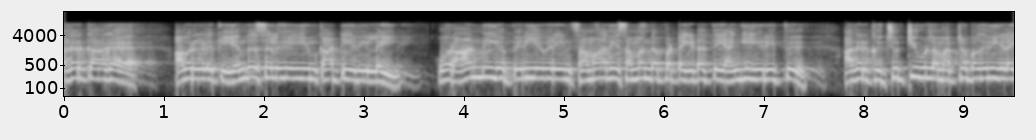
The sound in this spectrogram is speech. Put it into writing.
அதற்காக அவர்களுக்கு எந்த சலுகையையும் காட்டியதில்லை. ஓர் ஆன்மீக பெரியவரின் சமாதி சம்பந்தப்பட்ட இடத்தை அங்கீகரித்து அதற்கு சுற்றியுள்ள மற்ற பகுதிகளை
